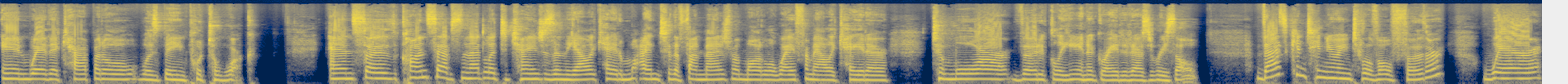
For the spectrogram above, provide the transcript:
in where their capital was being put to work. And so the concepts, and that led to changes in the allocator and to the fund management model away from allocator to more vertically integrated as a result. That's continuing to evolve further where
